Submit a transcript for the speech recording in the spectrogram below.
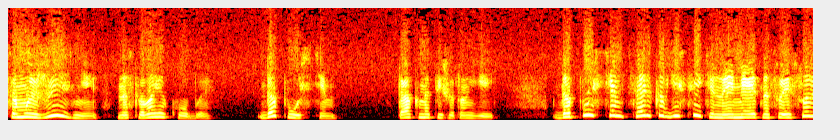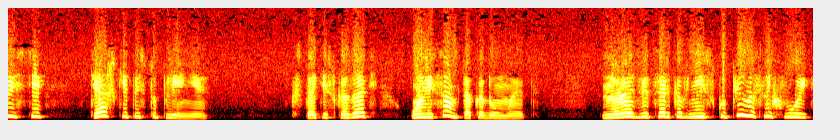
самой жизни на слова Якобы. Допустим, так напишет он ей. Допустим, церковь действительно имеет на своей совести тяжкие преступления. Кстати сказать, он и сам так и думает. Но разве церковь не искупила с лихвой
